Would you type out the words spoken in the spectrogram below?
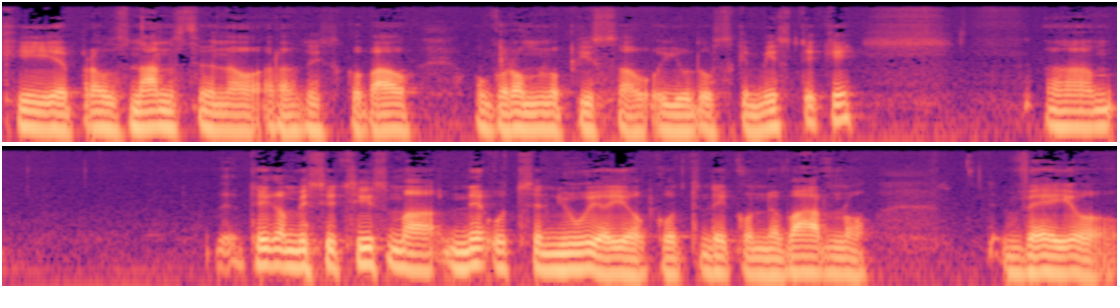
ki je prav znanstveno raziskoval, ogromno pisal o judovski mistiki. Um, tega misticizma ne ocenjujejo kot neko nevarno vejo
